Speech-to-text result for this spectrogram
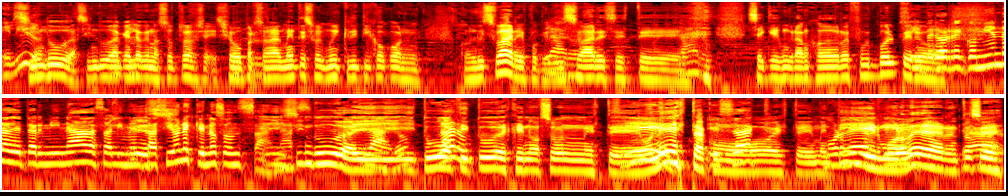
el ídolo. Sin duda, sin duda, que es lo que nosotros, yo personalmente soy muy crítico con, con Luis Suárez, porque Luis Suárez este, sé que es un gran jugador de fútbol, pero... Sí, pero recomienda determinadas alimentaciones que no son sanas. Y sin duda, y, tuvo actitudes que no son este, honestas, como este, mentir, morder, entonces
